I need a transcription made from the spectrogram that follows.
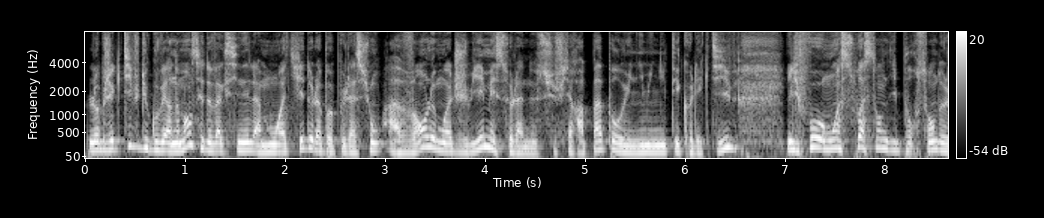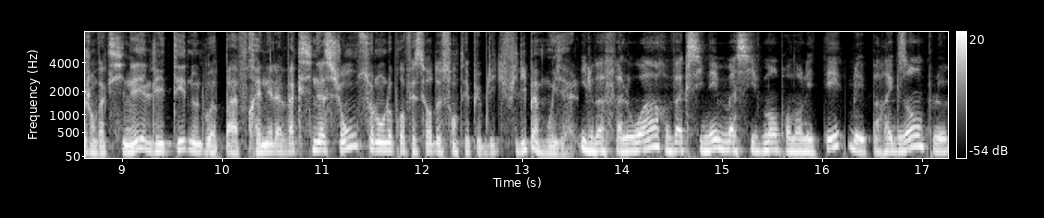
L'objectif du gouvernement, c'est de vacciner la moitié de la population avant le mois de juillet, mais cela ne suffira pas pour une immunité collective. Il faut au moins 70% de gens vaccinés. L'été ne doit pas freiner la vaccination, selon le professeur de santé publique Philippe Amouyel. Il va falloir vacciner massivement pendant l'été, et par exemple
